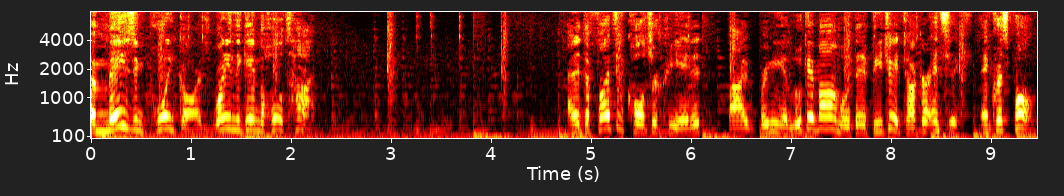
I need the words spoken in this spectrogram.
amazing point guards running the game the whole time. And a defensive culture created by bringing in Luc Mbah a Moute, PJ Tucker, and, and Chris Paul.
